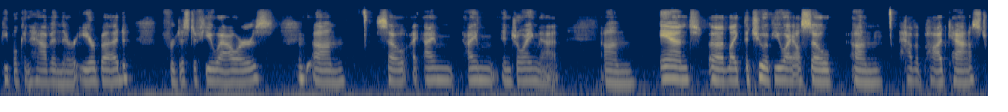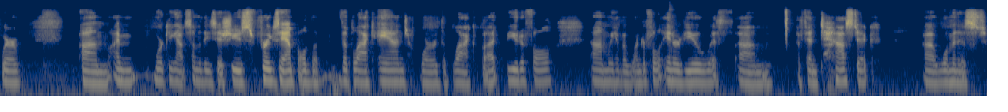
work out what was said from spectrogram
people can have in their earbud for just a few hours. Mhm. Um, so I, I'm I'm enjoying that. Um, and uh, like the two of you, I also um, have a podcast where um, I'm working out some of these issues. For example, the the black and or the black but beautiful. Um, we have a wonderful interview with um, a fantastic uh, womanist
